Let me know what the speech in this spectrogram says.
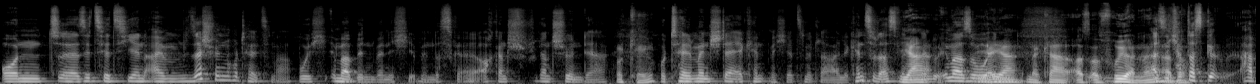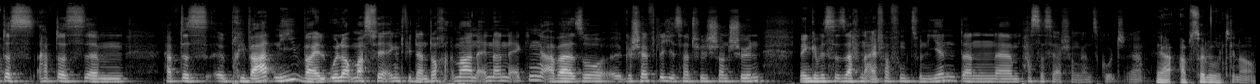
und äh, sitze jetzt hier in einem sehr schönen Hotelzimmer, wo ich immer bin, wenn ich hier bin. Das ist äh, auch ganz, ganz schön. Der Okay. Hotelmensch, der erkennt mich jetzt mittlerweile. Kennst du das? Wenn, ja, wenn du immer so. Ja, in, ja, na klar, aus, aus früher, ne? Also ich habe das, ge- hab das, hab das, ähm, hab das äh, privat nie, weil Urlaub machst du ja irgendwie dann doch immer an anderen Ecken, aber so äh, geschäftlich ist natürlich schon schön, wenn gewisse Sachen einfach funktionieren, dann ähm, passt das ja schon ganz gut. Ja, Ja, absolut. genau.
